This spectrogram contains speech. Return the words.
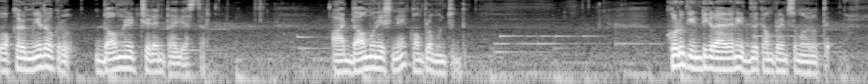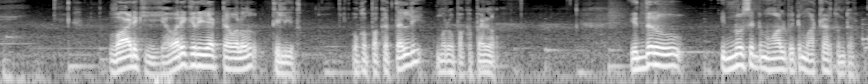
ఒకరి మీద ఒకరు డామినేట్ చేయడానికి ట్రై చేస్తారు. ఆ డామినేషనే కొంపల ముంచుద్ది. కొడుకు ఇంటికి రాగానే ఇద్దరు కంప్లైంట్స్ మొదలవుతాయి. వాడికి ఎవరికి రియాక్ట్ అవ్వాలో తెలియదు. ఒక పక్క తల్లి మరో పక్క పెళ్ళం. ఇద్దరు ఇన్నోసెంట్ మొహాలు పెట్టి మాట్లాడుతుంటారు.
